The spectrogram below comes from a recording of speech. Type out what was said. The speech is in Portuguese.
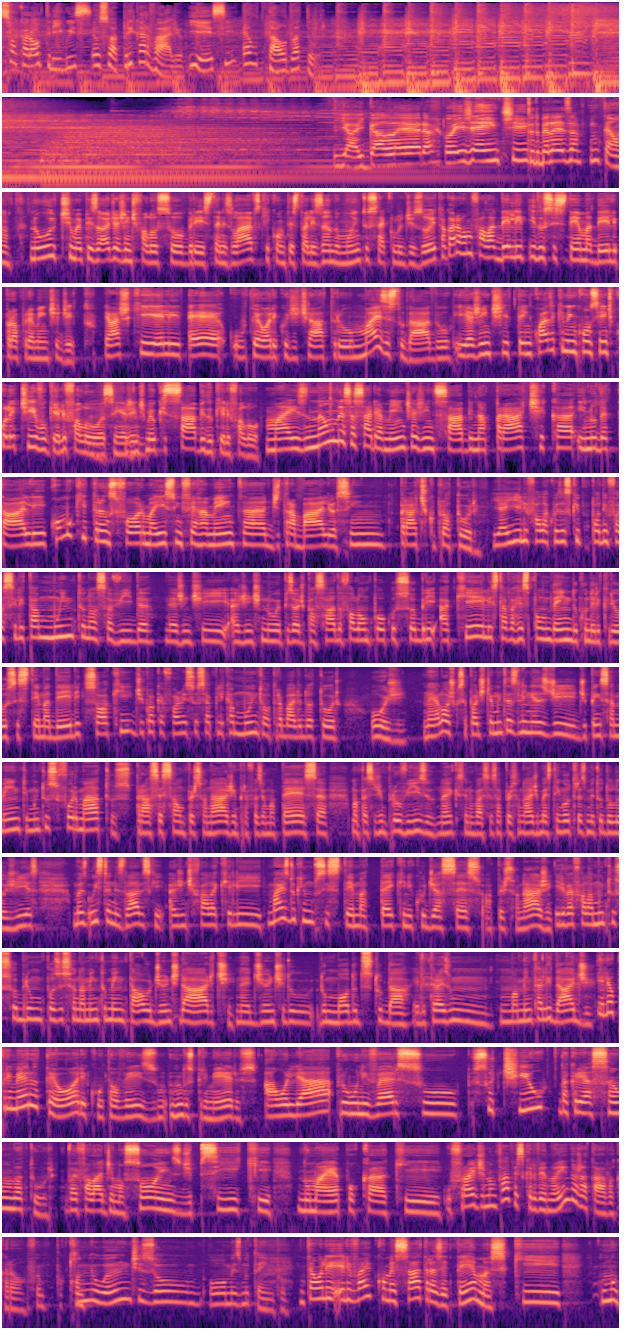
Eu sou a Carol Triguis. Eu sou a Pri Carvalho. E esse é o Tal do Ator. E aí, galera? Oi, gente! Tudo beleza? Então, no último episódio a gente falou sobre Stanislavski, contextualizando muito o século XVIII. Agora vamos falar dele e do sistema dele propriamente dito. Eu acho que ele é o teórico de teatro mais estudado e a gente tem quase que no inconsciente coletivo que ele falou, assim, a gente meio que sabe do que ele falou, mas não necessariamente a gente sabe na prática e no detalhe como que transforma isso em ferramenta de trabalho assim prático pro ator. E aí ele fala coisas que podem facilitar muito nossa vida, né? A gente a gente no episódio passado falou um pouco sobre a que ele estava respondendo quando ele criou o sistema dele, só que de qualquer forma isso se aplica muito ao trabalho do ator hoje. Né? Lógico, você pode ter muitas linhas de, de pensamento e muitos formatos para acessar um personagem, para fazer uma peça, uma peça de improviso, né? que você não vai acessar personagem, mas tem outras metodologias. Mas o Stanislavski, a gente fala que ele, mais do que um sistema técnico de acesso a personagem, ele vai falar muito sobre um posicionamento mental diante da arte, né? diante do, do modo de estudar. Ele traz um, uma mentalidade. Ele é o primeiro teórico, talvez um dos primeiros, a olhar para o universo sutil da criação do ator. Vai falar de emoções, de psique, numa época que o Freud não estava escrevendo ainda ou já estava, Carol? Foi um pouquinho antes ou, ou ao mesmo tempo. Então ele, ele vai começar a trazer temas que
